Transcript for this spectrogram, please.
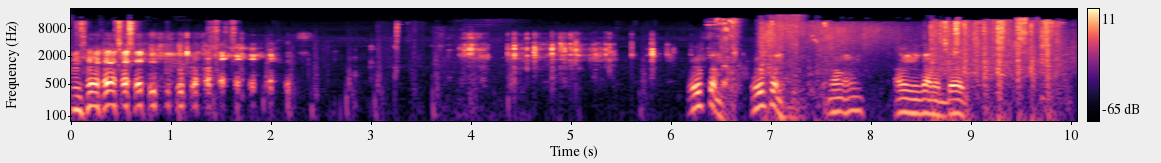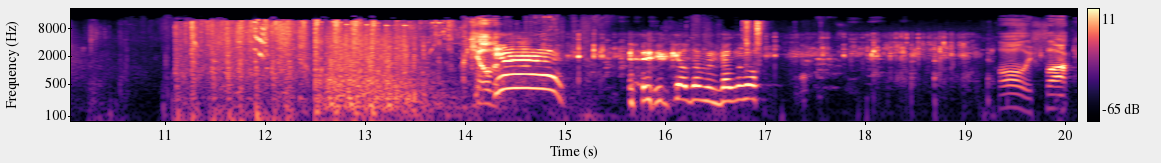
Roof him. Roof him. No, man. Oh, you got a build. Killed him. Yeah! you killed him invisible? Holy fuck.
